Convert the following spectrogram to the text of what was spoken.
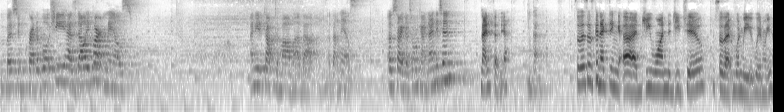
the most incredible. She has Dolly Parton nails. I need to talk to Mama about about nails. Oh, sorry, Jess. One more time. 9 to 10? Nine to ten, yeah. Okay. So this is connecting uh, G1 to G2, so that when we when we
